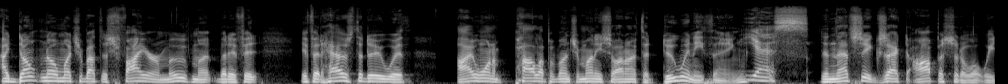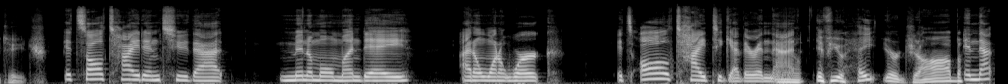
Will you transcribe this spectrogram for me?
I don't know much about this fire movement, but if it if it has to do with I want to pile up a bunch of money so I don't have to do anything, Yes, then that's the exact opposite of what we teach. it's all tied into that minimal Monday. I don't want to work. It's all tied together in that, If you hate your job, and that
